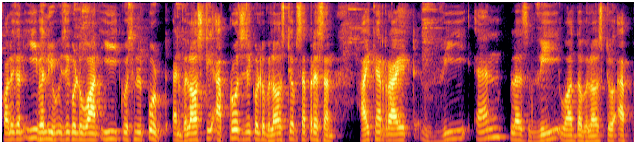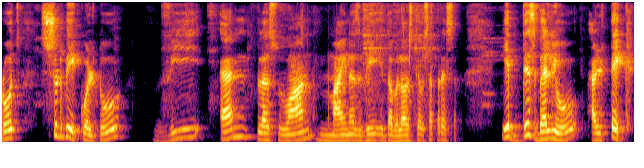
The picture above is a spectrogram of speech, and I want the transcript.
collision E value is equal to 1, E equation will put and velocity approach is equal to velocity of separation. I can write Vn plus V was the velocity of approach should be equal to Vn plus 1 minus V is the velocity of separation. If this value I'll take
